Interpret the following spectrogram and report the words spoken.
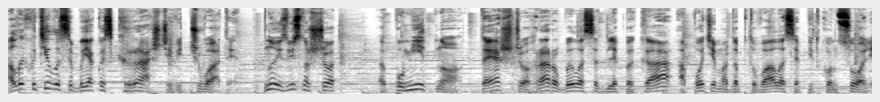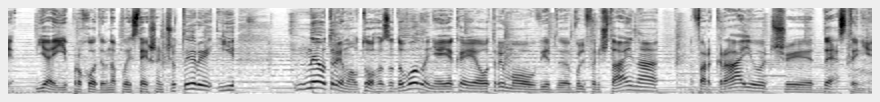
але хотілося б якось краще відчувати. Ну і звісно, що е, помітно те, що гра робилася для ПК, а потім адаптувалася під консолі. Я її проходив на PlayStation 4 і. Не отримав того задоволення, яке я отримував від Вольфенштайна, Far Cry чи Destiny.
